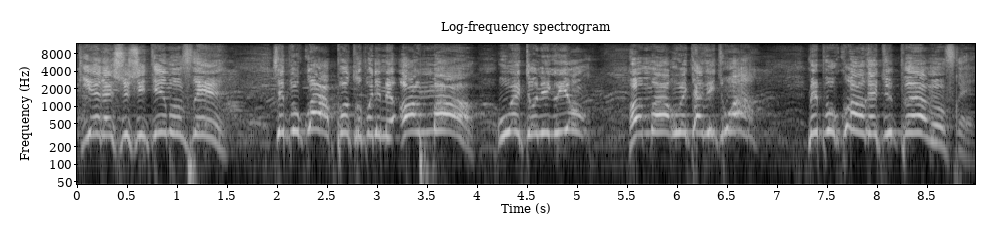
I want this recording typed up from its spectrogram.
qui est ressuscité, mon frère. C'est pourquoi l'apôtre peut dire, mais oh mort, où est ton aiguillon? Oh mort, où est ta victoire? Mais pourquoi aurais-tu peur, mon frère?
